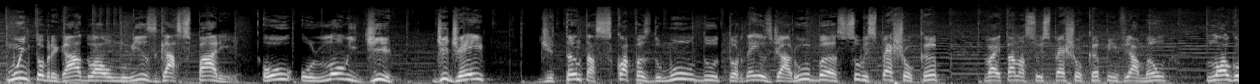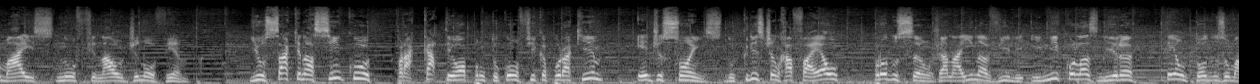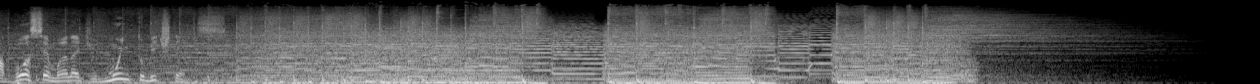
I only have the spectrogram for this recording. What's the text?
Muito obrigado ao Luiz Gaspari, ou o Louis DJ de tantas Copas do Mundo, torneios de Aruba, Sul Special Cup, vai estar na Sul Special Cup em Viamão logo mais no final de novembro. E o saque na 5 para KTO.com fica por aqui. Edições do Christian Rafael, produção Janaína Ville e Nicolas Lira. Tenham todos uma boa semana de muito beat tênis.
